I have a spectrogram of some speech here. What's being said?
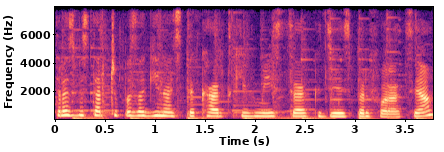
Teraz wystarczy pozaginać te kartki w miejscach, gdzie jest perforacja.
